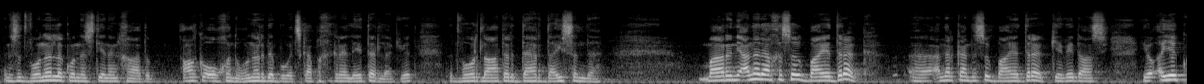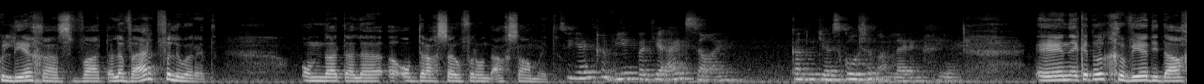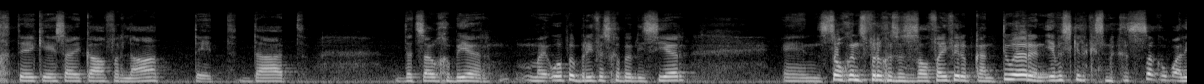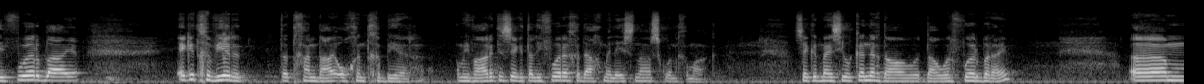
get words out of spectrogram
En ons het wonderlike ondersteuning gehad op elke oggend honderde boodskappe gekry letterlik, weet. Dit word later derduisende. Maar aan die ander dag is ook baie druk. Uh ander kant is ook baie druk. Jy weet daar's jou eie kollegas wat hulle werk verloor het omdat hulle 'n opdrag sou verontagsaam het. So jy het geweet wat jy uitsaai kan tot jou skorsing aanleiding gee. En ek het ook geweet die dag toe ek SAK verlaat het dat dit sou gebeur. My oop brief is gepubliseer en soggens vroeg is ons al 5 uur op kantoor en ewe skielik is my gesig op al die voorblaaie. Ek het geweet dit dit gaan daai oggend gebeur. Om die waarheid te sê, ek het al die vorige dag my lesenaar skoon gemaak. So ek het my sielkundig daar daaroor voorberei. Ehm um,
